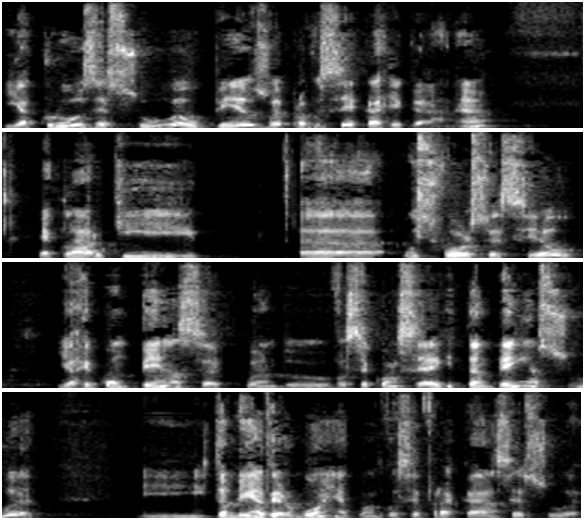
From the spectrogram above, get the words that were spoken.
E a cruz é sua, o peso é para você carregar, né? É claro que uh, o esforço é seu e a recompensa, quando você consegue, também é sua, e também a vergonha, quando você fracassa, é sua.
